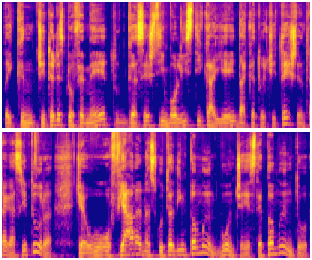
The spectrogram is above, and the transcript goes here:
păi când citești despre o femeie, tu găsești simbolistica ei dacă tu citești întreaga Scriptură. Ce, o, o fiară născută din pământ, bun, ce este pământul?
